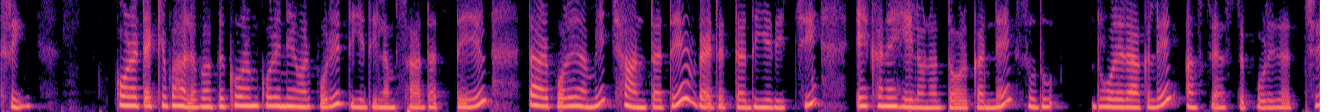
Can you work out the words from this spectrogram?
থ্রি কড়াটাকে ভালোভাবে গরম করে নেওয়ার পরে দিয়ে দিলাম সাদা তেল। তারপরে আমি ছানটাতে ব্যাটারটা দিয়ে দিচ্ছি। এখানে হেলানোর দরকার নেই, শুধু ধরে রাখলে আস্তে আস্তে পড়ে যাচ্ছে।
